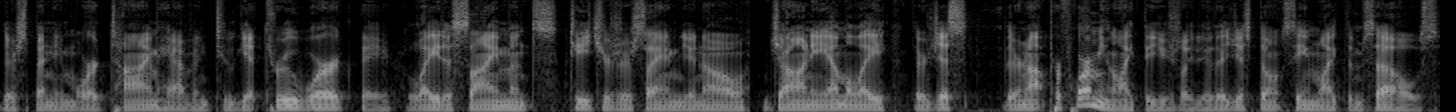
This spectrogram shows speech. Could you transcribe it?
They're spending more time having to get through work. They late assignments. Teachers are saying, you know, Johnny, Emily, they're just they're not performing like they usually do. They just don't seem like themselves.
